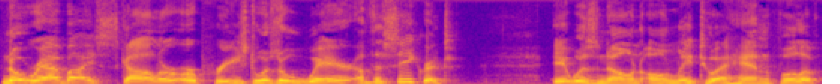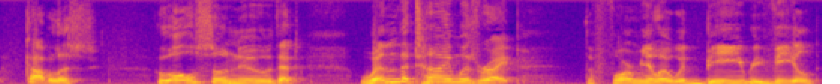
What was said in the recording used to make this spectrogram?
no rabbi, scholar, or priest was aware of the secret. It was known only to a handful of Kabbalists who also knew that when the time was ripe, the formula would be revealed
